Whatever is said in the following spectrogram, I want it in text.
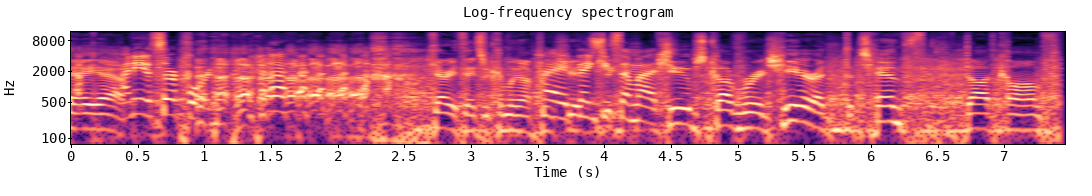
AF. I need a surfboard. Carrie, thanks for coming on, appreciate hey, thank it. you so much. CUBE's coverage here at the 10th.conf.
